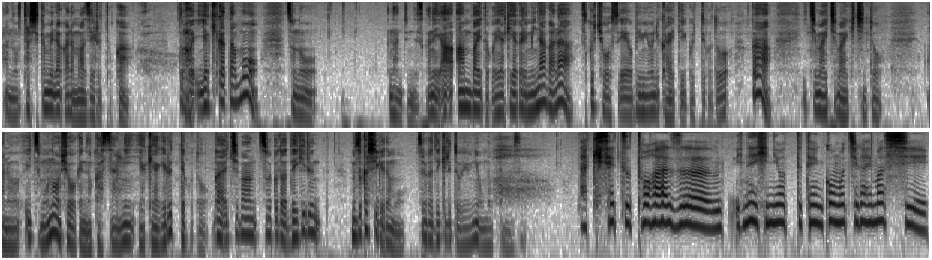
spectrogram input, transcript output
あの確かめながら混ぜるとかとか焼き方もそのなんていうんですかねあ塩梅とか焼き上がり見ながら少し調整を微妙に変えていくってことが一枚一枚きちんとあのいつもの証券のカステラに焼き上げるってことが一番そういうことができる難しいけどもそれができるというふうに思ってます。だ季節問わず、ね、日によって天候も違いますし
